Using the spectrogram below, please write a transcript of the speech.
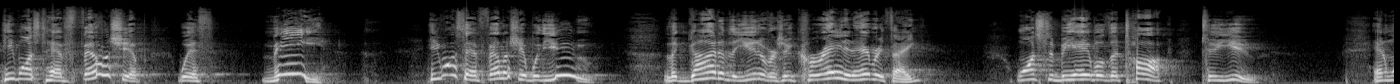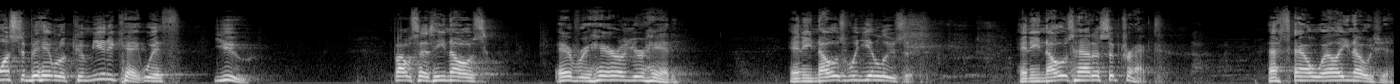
He wants to have fellowship with me. He wants to have fellowship with you. The God of the universe who created everything wants to be able to talk to you and wants to be able to communicate with you. The Bible says he knows every hair on your head, and he knows when you lose it, and he knows how to subtract. That's how well he knows you.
